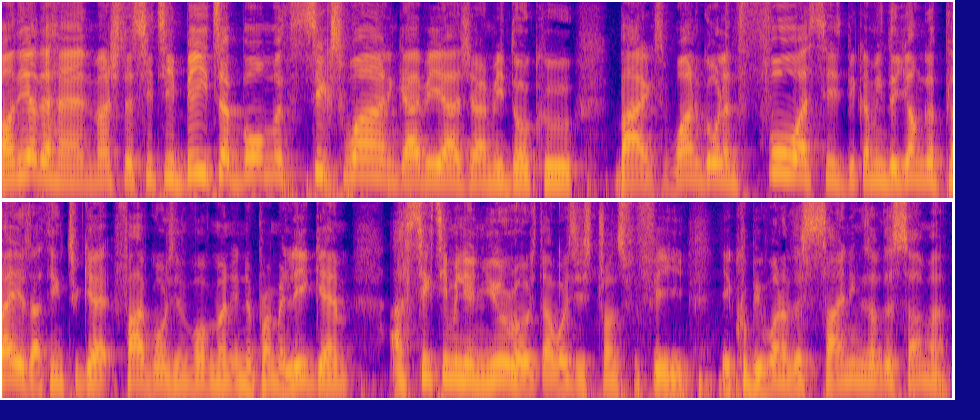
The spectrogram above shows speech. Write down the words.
On the other hand, Manchester City beat up Bournemouth 6-1. Gabi as Jeremy Doku bags one goal and four assists, becoming the younger players, I think, to get five goals involvement in the Premier League game. At 60 million euros, that was his transfer fee. It could be one of the signings of the summer.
